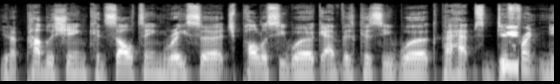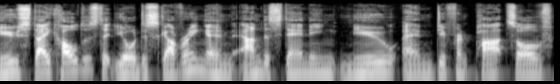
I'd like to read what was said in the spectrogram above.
you know, publishing, consulting, research, policy work, advocacy work, perhaps different new stakeholders that you're discovering and understanding new and different parts of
